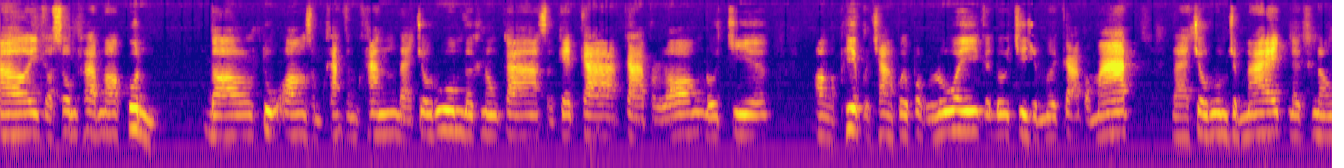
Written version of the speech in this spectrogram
ហើយក៏សូមថ្លែងអរគុណដល់ទូអង្គសំខាន់សំខាន់ដែលចូលរួមនៅក្នុងការសង្កេតការការប្រឡងដូចជាអង្គភាពប្រឆាំងពើពុករលួយក៏ដូចជាជំនួយការប្រមាថដែលចូលរួមចំណែកនៅក្នុង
